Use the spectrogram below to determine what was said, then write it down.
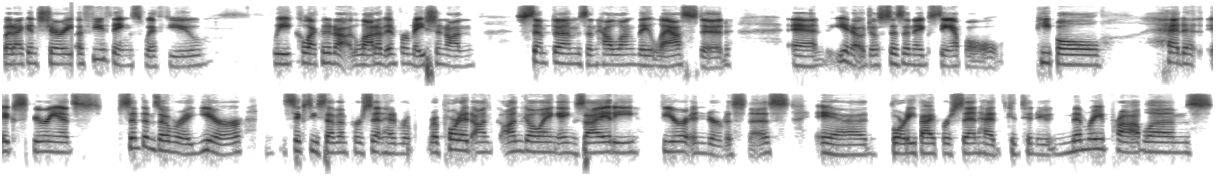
but I can share a few things with you. We collected a lot of information on symptoms and how long they lasted. And, you know, just as an example, people had experienced symptoms over a year. 67% had re- reported on ongoing anxiety, fear, and nervousness. And 45% had continuing memory problems.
